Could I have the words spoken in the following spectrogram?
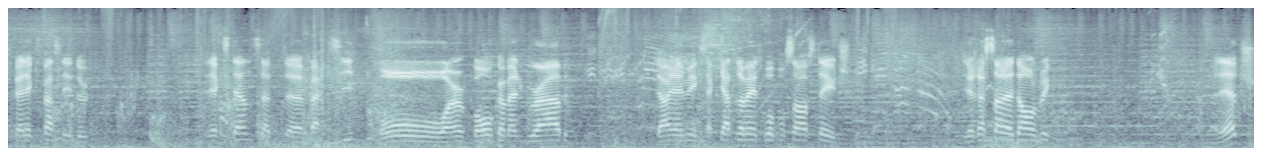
il fallait qu'il fasse les deux. Il extend cette euh, partie. Oh, un bon command grab. Dynamics à 83% off stage. Il ressent le danger. L'edge.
